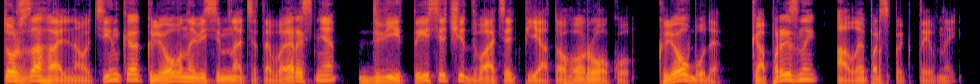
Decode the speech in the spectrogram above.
Тож загальна оцінка кльову на 18 вересня 2025 року. Кльов буде капризний, але перспективний.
